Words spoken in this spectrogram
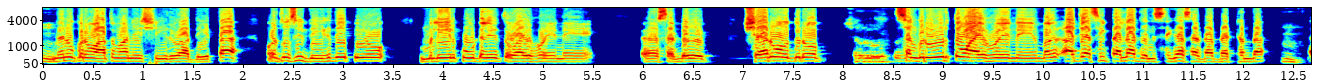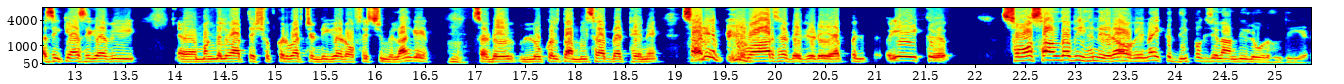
ਮੈਨੂੰ ਪ੍ਰਮਾਤਮਾ ਨੇ ਆਸ਼ੀਰਵਾਦ ਦਿੱਤਾ। ਔਰ ਤੁਸੀਂ ਦੇਖਦੇ ਪਿਓ ਮਲੇਰਕੋਟਲੇ ਤੋਂ ਆਏ ਹੋਏ ਨੇ ਸਾਡੇ ਸ਼ਹਿਰੋਂ ਉਧਰੋਂ ਸੰਗਰੂਰ ਤੋਂ ਆਏ ਹੋਏ ਨੇ ਮਗਰ ਅੱਜ ਅਸੀਂ ਪਹਿਲਾ ਦਿਨ ਸੀਗਾ ਸਾਡਾ ਬੈਠਣ ਦਾ। ਅਸੀਂ ਕਿਹਾ ਸੀਗਾ ਵੀ ਮੰਗਲਵਾਰ ਤੇ ਸ਼ੁੱਕਰਵਾਰ ਚੰਡੀਗੜ੍ਹ ਆਫਿਸ 'ਚ ਮਿਲਾਂਗੇ। ਸਾਡੇ ਲੋਕਲ ਧਾਮੀ ਸਾਹਿਬ ਬੈਠੇ ਨੇ। ਸਾਰੇ ਪਰਿਵਾਰ ਸਾਡੇ ਜਿਹੜੇ ਆ ਇਹ ਇੱਕ 100 ਸਾਲ ਦਾ ਵੀ ਹਨੇਰਾ ਹੋਵੇ ਨਾ ਇੱਕ ਦੀਪਕ ਜਲਾਉਣ ਦੀ ਲੋੜ ਹੁੰਦੀ ਹੈ।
